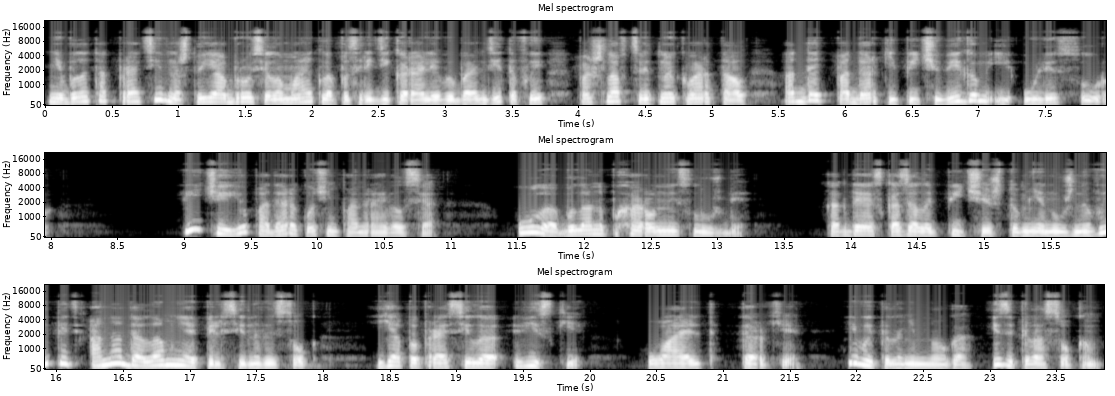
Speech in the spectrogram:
Мне было так противно, что я бросила Майкла посреди королевы бандитов и пошла в цветной квартал отдать подарки Пичи Вигам и Уле Сур. Пичи ее подарок очень понравился. Ула была на похоронной службе. Когда я сказала Пичи, что мне нужно выпить, она дала мне апельсиновый сок. Я попросила виски Wild Turkey и выпила немного, и запила соком.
